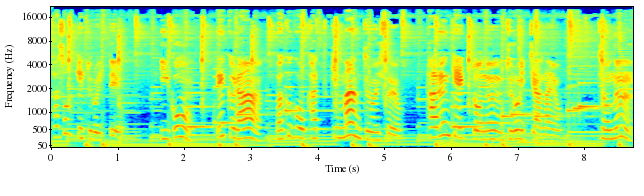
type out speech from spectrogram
다섯 개 들어있대요. 이건 데크랑 바쿠고 가츠키만 들어있어요. 다른 캐릭터는 들어있지 않아요. 저는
